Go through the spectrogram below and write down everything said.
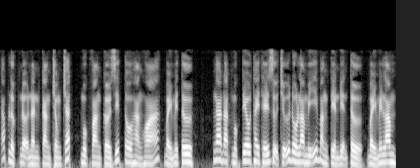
áp lực nợ nần càng trồng chất, mục vàng cờ Zipto hàng hóa. 74. Nga đặt mục tiêu thay thế dự trữ đô la Mỹ bằng tiền điện tử, 75.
